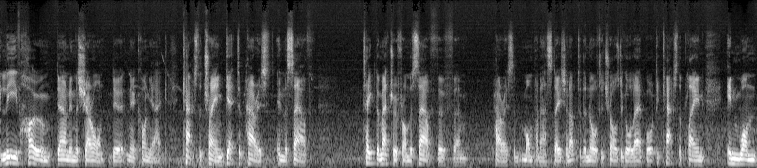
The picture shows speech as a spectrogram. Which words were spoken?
leave home down in the Charente near, near Cognac, catch the train, get to Paris in the south, take the metro from the south of um, Paris, Montparnasse station, up to the north to Charles de Gaulle Airport to catch the plane in one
